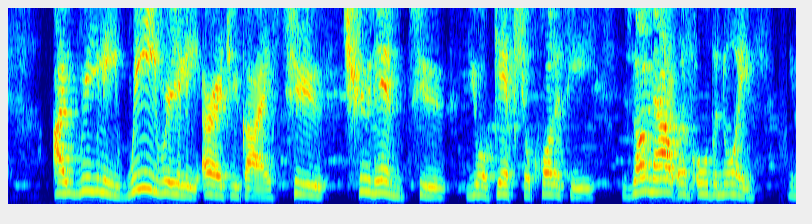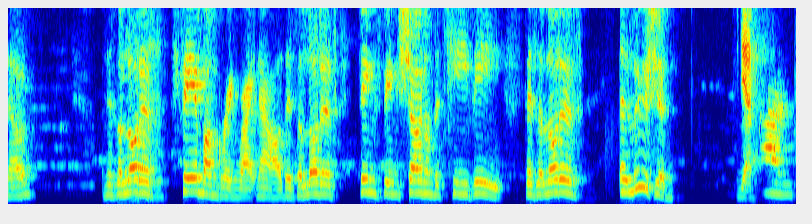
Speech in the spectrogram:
I really, we really urge you guys to tune in to your gifts, your qualities, zone out of all the noise, you know? There's a lot mm-hmm. of fear mongering right now. There's a lot of things being shown on the TV. There's a lot of illusion. Yes. And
